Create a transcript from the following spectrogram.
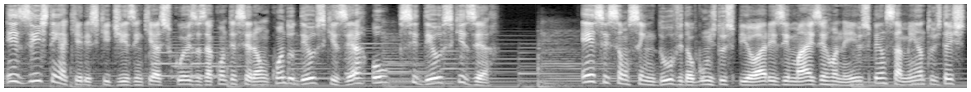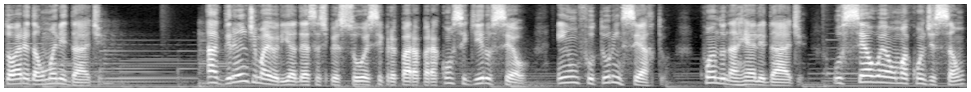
Existem aqueles que dizem que as coisas acontecerão quando Deus quiser ou se Deus quiser. Esses são sem dúvida alguns dos piores e mais errôneos pensamentos da história da humanidade. A grande maioria dessas pessoas se prepara para conseguir o céu, em um futuro incerto, quando na realidade, o céu é uma condição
